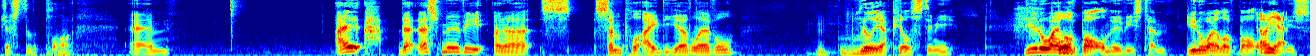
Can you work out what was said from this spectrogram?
gist of the plot. Mm-hmm. Um, I that this movie on a s- simple idea level mm-hmm. really appeals to me. You know I Well- love bottle movies, Tim. You know I love bottle Oh, yeah. movies,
